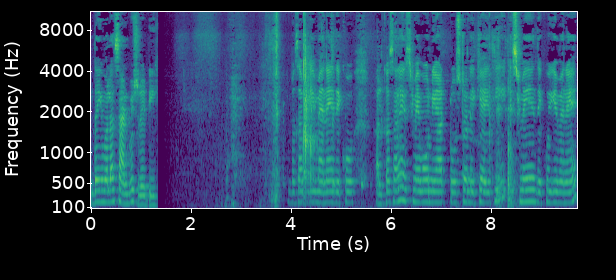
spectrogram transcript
दही वाला सैंडविच रेडी बस अब ये मैंने देखो हल्का सा ना इसमें वो नया टोस्टर लेके आई थी। इसमें देखो ये मैंने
